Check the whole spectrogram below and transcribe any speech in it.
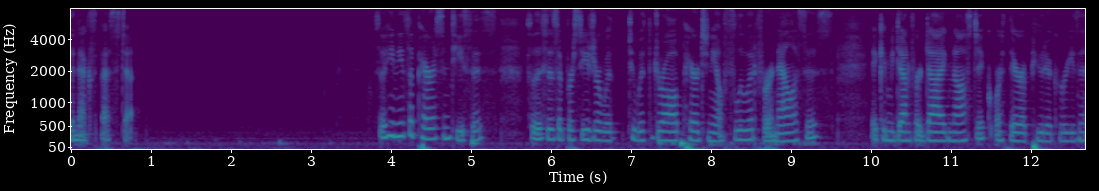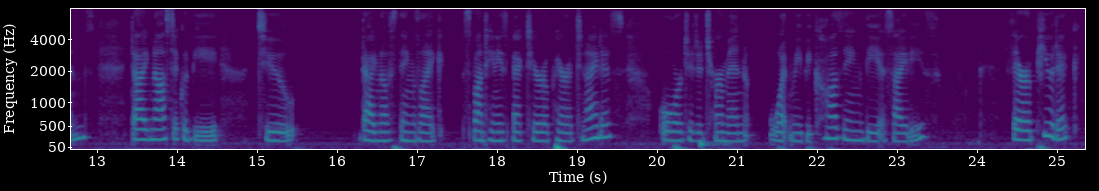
the next best step? So, he needs a paracentesis. So, this is a procedure with, to withdraw peritoneal fluid for analysis. It can be done for diagnostic or therapeutic reasons. Diagnostic would be to diagnose things like spontaneous bacterial peritonitis or to determine what may be causing the ascites. Therapeutic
